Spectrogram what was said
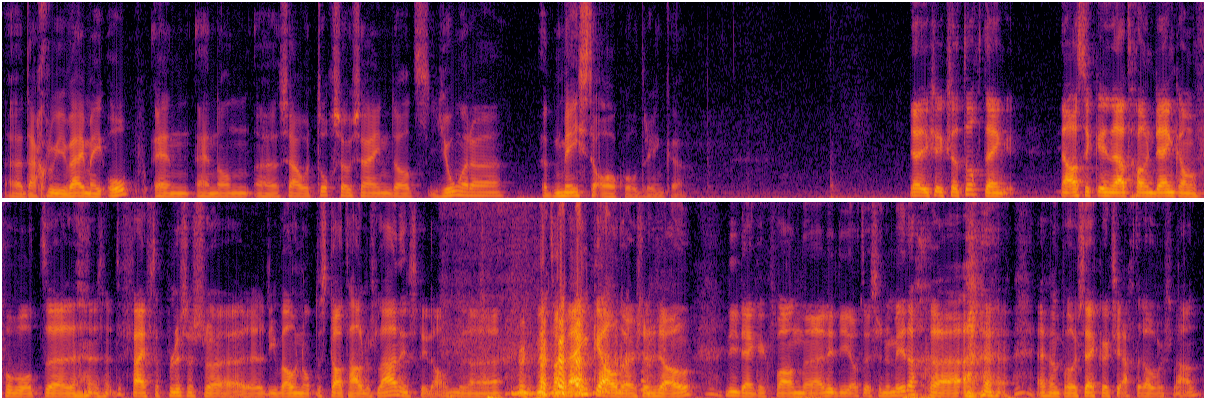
Eh, daar groeien wij mee op. En, en dan eh, zou het toch zo zijn dat jongeren het meeste alcohol drinken. Ja, ik, ik zou toch denken... Nou, als ik inderdaad gewoon denk aan bijvoorbeeld eh, de 50-plussers eh, die wonen op de stadhouderslaan in Schiedam, eh, met de wijnkelders en zo, die denk ik van, die, die al tussen de middag even een proseccootje achterover slaan.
